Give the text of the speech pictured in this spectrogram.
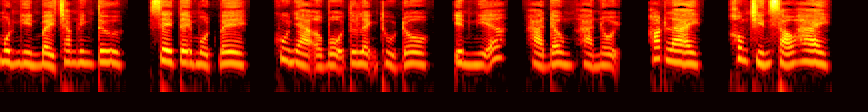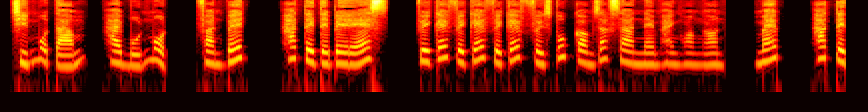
1704, CT1B, khu nhà ở Bộ Tư lệnh Thủ đô, Yên Nghĩa, Hà Đông, Hà Nội, hotline 0962 918 241, fanpage https www facebook com giác san nem hành hoang ngon mép http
